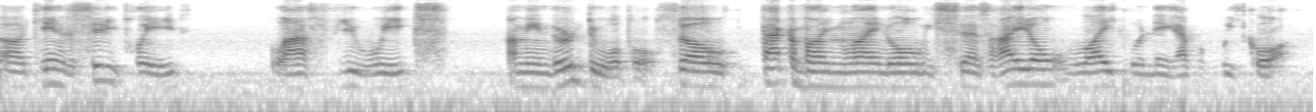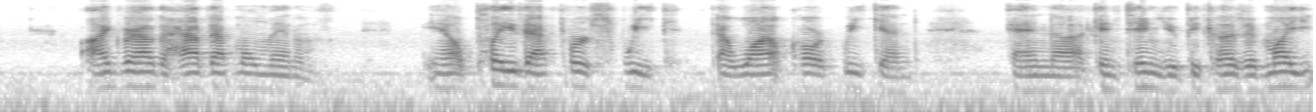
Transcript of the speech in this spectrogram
uh, Kansas City played last few weeks I mean, they're doable. So back of my mind always says I don't like when they have a week off. I'd rather have that momentum. You know, play that first week, that wild card weekend, and uh, continue because it might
